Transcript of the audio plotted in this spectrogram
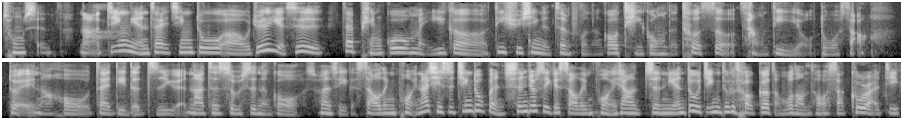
冲绳，那今年在京都，呃，我觉得也是在评估每一个地区性的政府能够提供的特色场地有多少。对，然后在地的资源，那这是不是能够算是一个 selling point？那其实京都本身就是一个 selling point，像整年度京都都有各种不同的 sakura 季，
